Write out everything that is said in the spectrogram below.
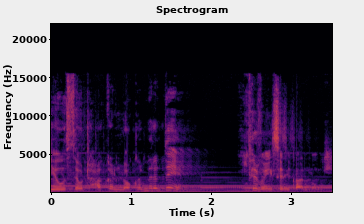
ये उसे उठाकर लॉकर में रख दें फिर वहीं से निकाल लूँगी।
